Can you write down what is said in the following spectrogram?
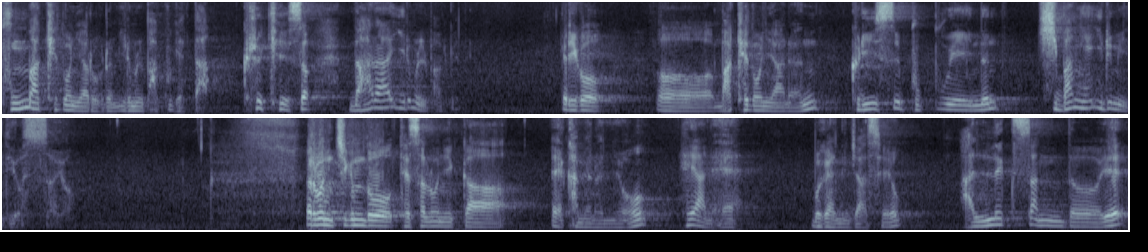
북마케도니아로 그럼 이름을 바꾸겠다. 그렇게 해서 나라 이름을 바뀌게 돼요. 그리고 어, 마케도니아는 그리스 북부에 있는 지방의 이름이 되었어요. 여러분 지금도 데살로니카에 가면은요 해안에 뭐가 있는지 아세요? 알렉산더의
